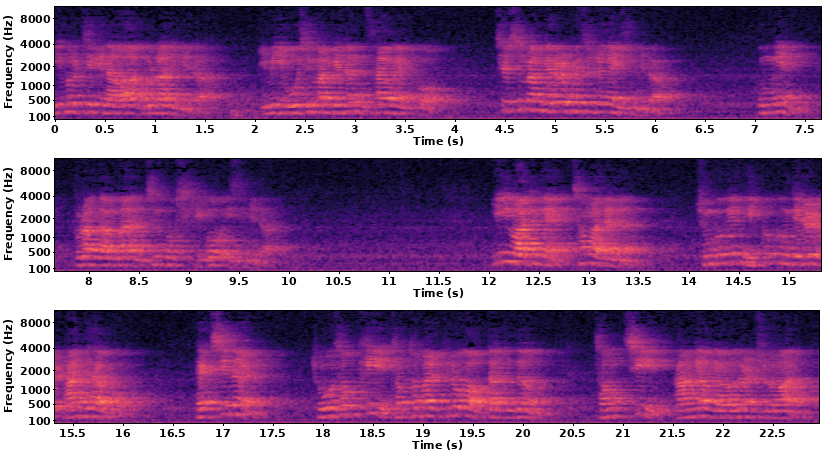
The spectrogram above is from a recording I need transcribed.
이물질이 나와 논란입니다. 이미 50만 개는 사용했고 70만 개를 회수 중에 있습니다. 국민 불안감만 증폭시키고 있습니다. 이 와중에 청와대는 중국인 입국 금지를 반대하고 백신을 조속히 접종할 필요가 없다는 등 정치 방역 여론을 주도한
